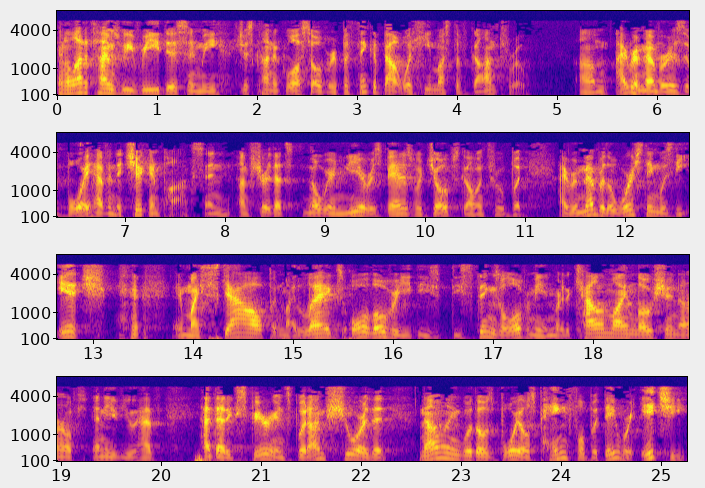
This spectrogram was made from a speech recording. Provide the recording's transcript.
And a lot of times we read this and we just kind of gloss over it, but think about what he must have gone through. Um, I remember as a boy having the chicken pox, and I'm sure that's nowhere near as bad as what Job's going through, but I remember the worst thing was the itch in my scalp and my legs, all over these, these things all over me. And the calamine lotion, I don't know if any of you have had that experience, but I'm sure that not only were those boils painful, but they were itchy.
